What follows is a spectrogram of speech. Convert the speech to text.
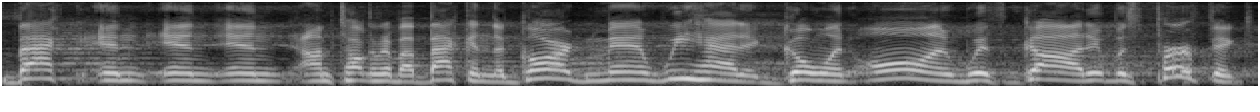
Back in, in, in, I'm talking about back in the garden, man, we had it going on with God. It was perfect.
